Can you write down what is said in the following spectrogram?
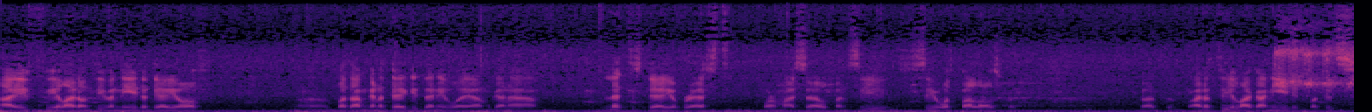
I feel I don't even need a day off, uh, but I'm gonna take it anyway. I'm gonna let this day of rest for myself and see see what follows. But, but I don't feel like I need it, but it's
